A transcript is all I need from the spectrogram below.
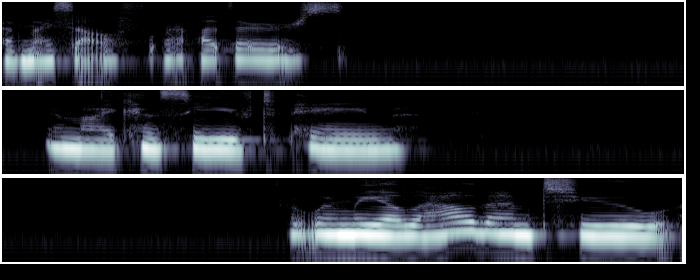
of myself or others, in my conceived pain. But when we allow them to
